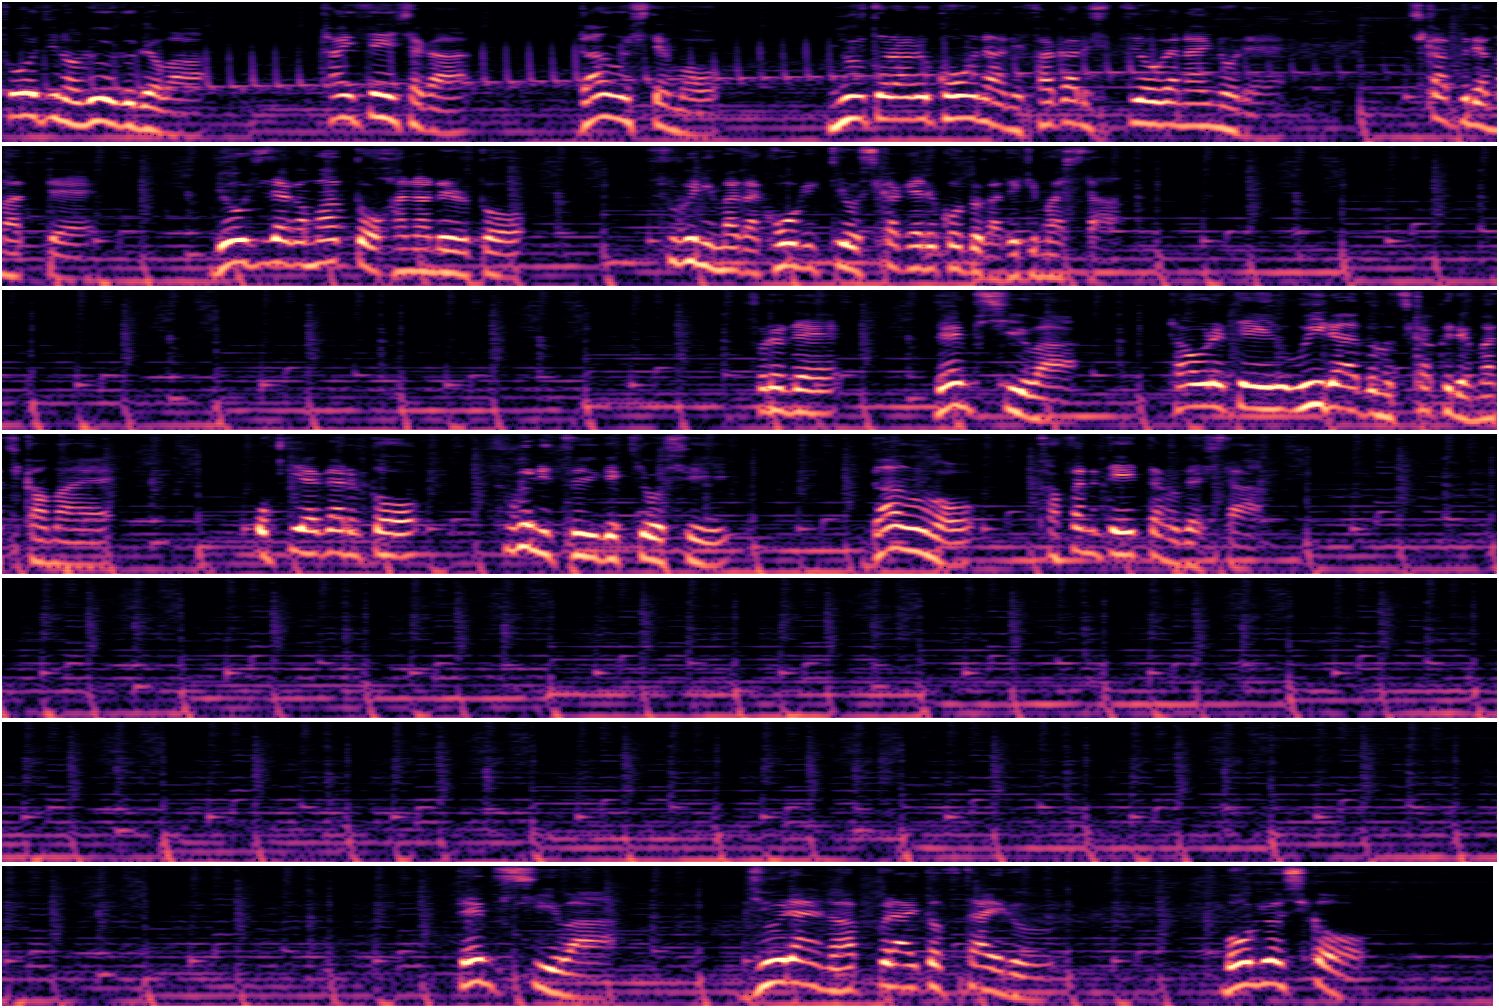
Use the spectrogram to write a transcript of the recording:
当時のルールでは対戦者がダウンしてもニュートラルコーナーに下がる必要がないので近くで待って両膝がマットを離れるとすぐにまだ攻撃を仕掛けることができました。それでデンプシーは倒れているウィラードの近くで待ち構え起き上がるとすぐに追撃をしダウンを重ねていったのでした。デンプシーは従来のアップライトスタイル防御志向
